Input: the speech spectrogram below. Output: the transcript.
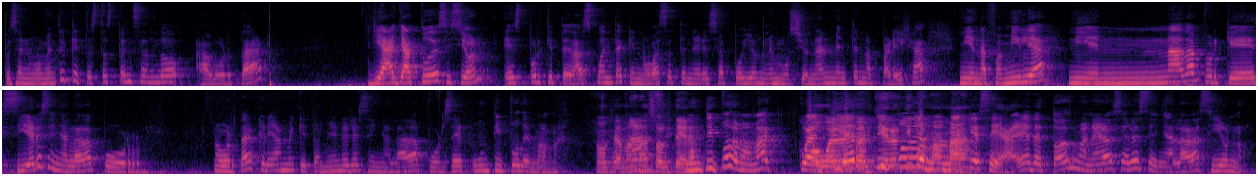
pues en el momento en que tú estás pensando abortar, ya, ya tu decisión es porque te das cuenta que no vas a tener ese apoyo emocionalmente en la pareja, ni en la familia, ni en nada, porque si eres señalada por abortar, créanme que también eres señalada por ser un tipo de mamá. O sea, mamá ah, soltera. Un tipo de mamá, cualquier, tipo, de mamá, que sea, ¿eh? De todas maneras eres señalada sí o no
